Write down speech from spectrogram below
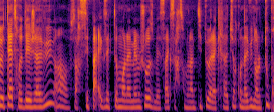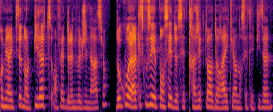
peut-être déjà vue. Hein. Ça, c'est pas exactement la même chose, mais c'est vrai que ça ressemble un petit peu à la créature qu'on a vue dans le tout premier épisode, dans le pilote en fait de la nouvelle génération. Donc voilà, qu'est-ce que vous avez pensé de cette trajectoire de Riker dans cet épisode?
